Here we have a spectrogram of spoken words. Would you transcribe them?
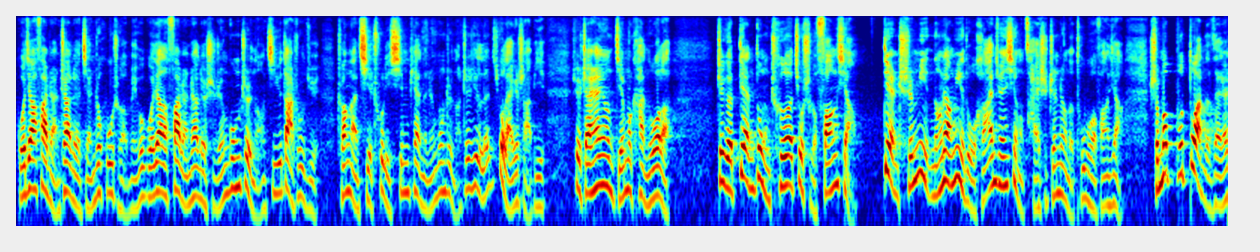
国家发展战略，简直胡扯。美国国家的发展战略是人工智能，基于大数据、传感器处理芯片的人工智能。这就来就来个傻逼。这翟山鹰的节目看多了，这个电动车就是个方向。电池密能量密度和安全性才是真正的突破方向。什么不断的在这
